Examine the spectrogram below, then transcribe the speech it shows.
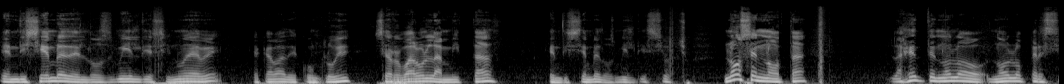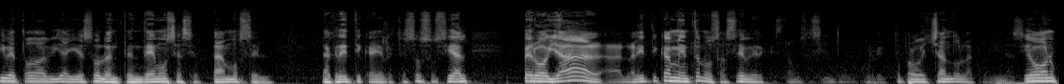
en diciembre del 2019, que acaba de concluir, se robaron la mitad en diciembre de 2018. No se nota, la gente no lo, no lo percibe todavía y eso lo entendemos y aceptamos el, la crítica y el rechazo social, pero ya analíticamente nos hace ver que estamos haciendo lo correcto, aprovechando la coordinación,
